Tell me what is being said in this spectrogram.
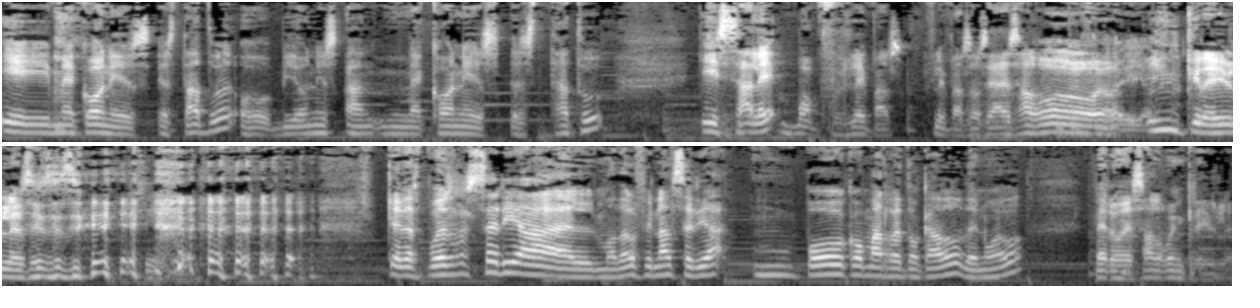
y Meconis Statue, o Bionis and Meconis Statue, y sale, bueno, pues flipas, flipas, o sea, es algo increíble, sí, sí, sí. sí, sí. que después sería, el modelo final sería un poco más retocado de nuevo, pero es algo increíble.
